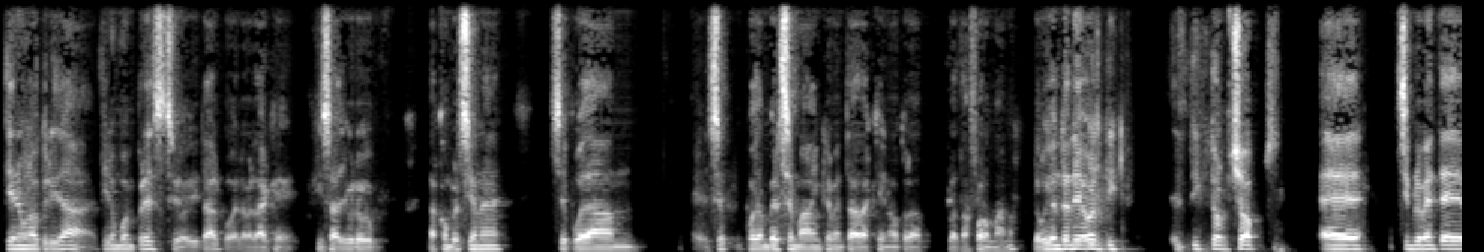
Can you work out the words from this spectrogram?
tiene una autoridad, tiene un buen precio y tal, pues la verdad es que quizás yo creo que las conversiones se puedan, eh, se puedan verse más incrementadas que en otras plataformas, ¿no? Lo que yo he entendido es que el TikTok Shop es simplemente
